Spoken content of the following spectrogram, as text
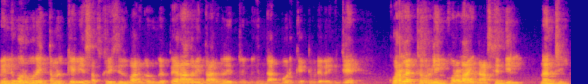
மீண்டும் ஒரு முறை தமிழ் கேள்வியை சப்ஸ்கிரைப் செய்து பாருங்கள். உங்கள் பேராதரவை தாருங்கள் என்று மிகுந்த அன்போடு கேட்டு விடைபெறுகின்றேன். குரலற்றவர்களின் குரலாய் நான் செந்தில். நன்றி.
